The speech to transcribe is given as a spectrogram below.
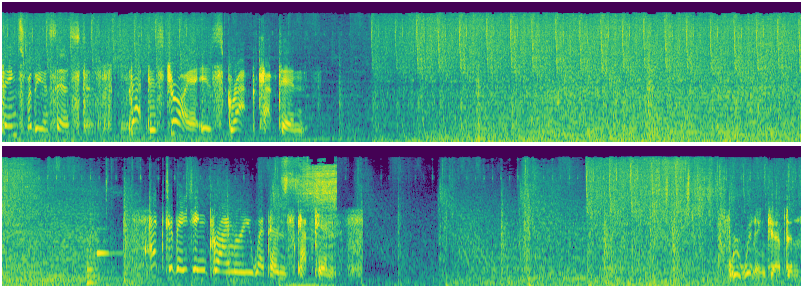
Thanks for the assist. That destroyer is scrap, Captain. Activating primary weapons, Captain. We're winning, Captain.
